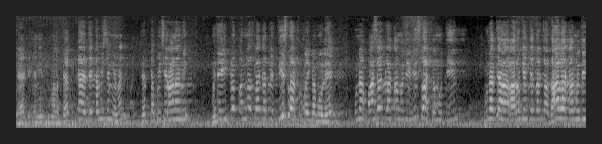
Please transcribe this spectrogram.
या ठिकाणी तुम्हाला त्यात काय ते कमिशन घेणार त्यात काय पैसे राहणार नाही. म्हणजे इकडं पन्नास लाखातले तीस लाख रुपये कमवले पुन्हा पासष्ट लाखामध्ये वीस लाख कमवतील पुन्हा त्या आरोग्य केंद्राच्या दहा लाखामध्ये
